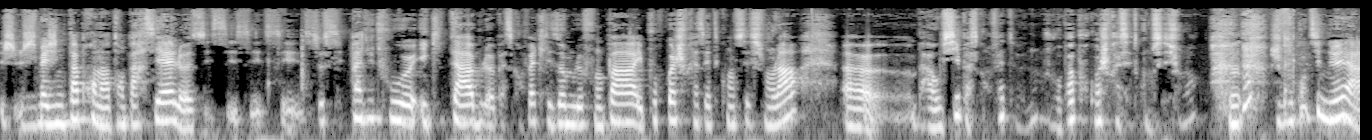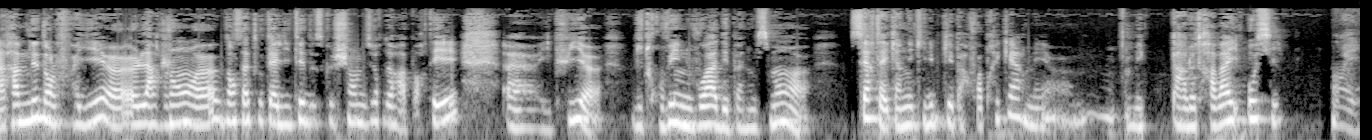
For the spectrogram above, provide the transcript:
j'imagine pas prendre un temps partiel. C'est c'est pas du tout euh, équitable parce qu'en fait les hommes le font pas. Et pourquoi je ferais cette concession là bah aussi parce qu'en fait non je vois pas pourquoi je ferais cette concession là mm. je veux continuer à ramener dans le foyer l'argent dans sa totalité de ce que je suis en mesure de rapporter. Et puis de trouver une voie d'épanouissement certes avec un équilibre qui est parfois précaire, mais, euh, mais par le travail aussi. Oui.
